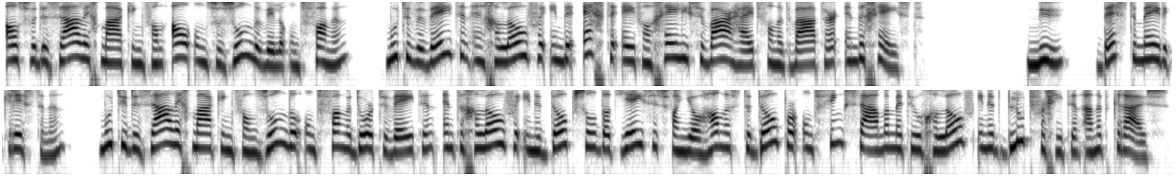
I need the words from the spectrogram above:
Als we de zaligmaking van al onze zonden willen ontvangen, moeten we weten en geloven in de echte evangelische waarheid van het water en de geest. Nu, beste mede-christenen, moet u de zaligmaking van zonde ontvangen door te weten en te geloven in het doopsel dat Jezus van Johannes de Doper ontving samen met uw geloof in het bloedvergieten aan het kruis.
